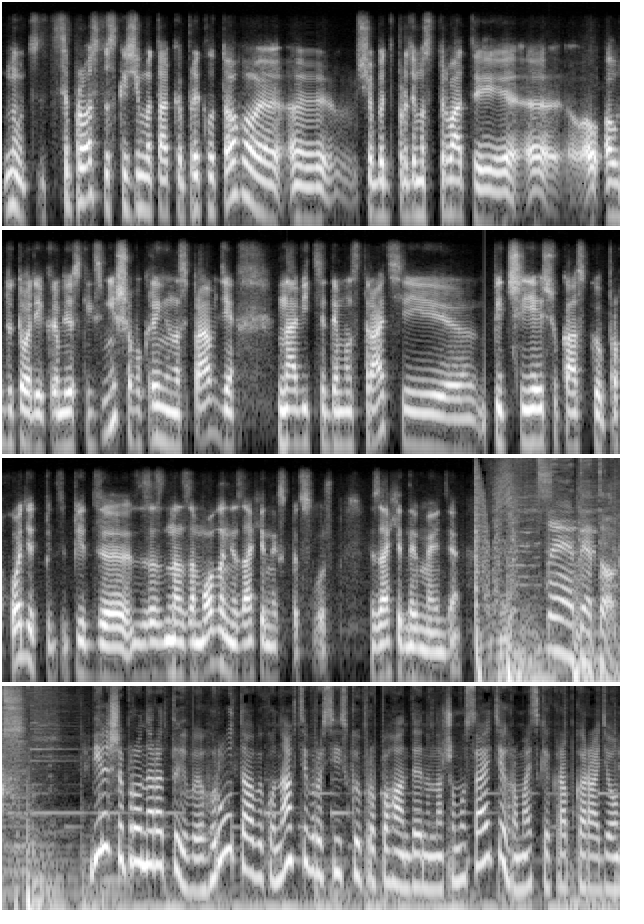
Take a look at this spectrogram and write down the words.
ну, це просто, скажімо так, приклад того, е, щоб продемонструвати е, аудиторії кремлівських змі, що в Україні насправді навіть ці демонстрації під чиєюсь указкою проходять під під на замовлення західних спецслужб західних медіа. Це детокс. Більше про наративи, гру та виконавців російської пропаганди на нашому сайті громадське.радіо.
